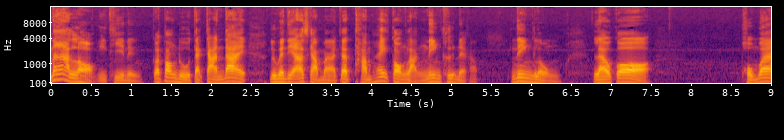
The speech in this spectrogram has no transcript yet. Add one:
หน้าหลอกอีกทีหนึ่งก็ต้องดูแต่การได้ลูเบนดิอาสกลับมาจะทำให้กองหลังนิ่งขึ้นนะครับ นิ่งลง แล้วก็ผมว่า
